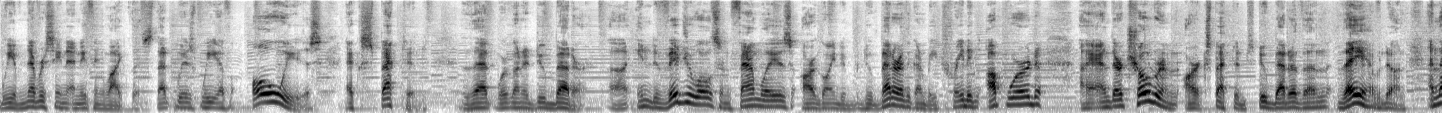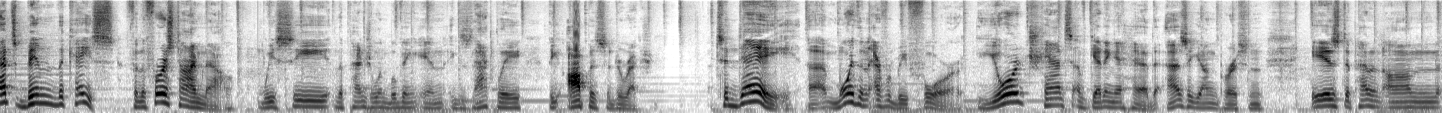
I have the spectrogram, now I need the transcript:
we have never seen anything like this. That was, we have always expected that we're going to do better. Uh, individuals and families are going to do better. They're going to be trading upward, uh, and their children are expected to do better than they have done. And that's been the case. For the first time now, we see the pendulum moving in exactly the opposite direction. Today, uh, more than ever before, your chance of getting ahead as a young person is dependent on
